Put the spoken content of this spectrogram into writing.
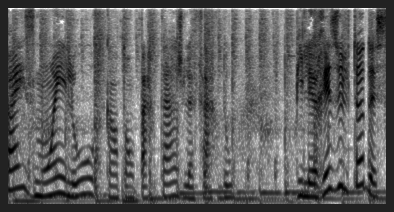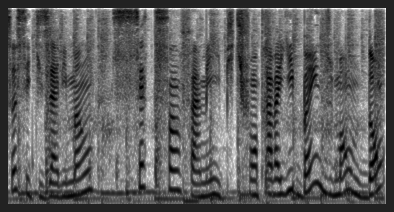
pèse moins lourd quand on partage le fardeau. Puis le résultat de ça, c'est qu'ils alimentent 700 familles puis qu'ils font travailler bien du monde, dont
